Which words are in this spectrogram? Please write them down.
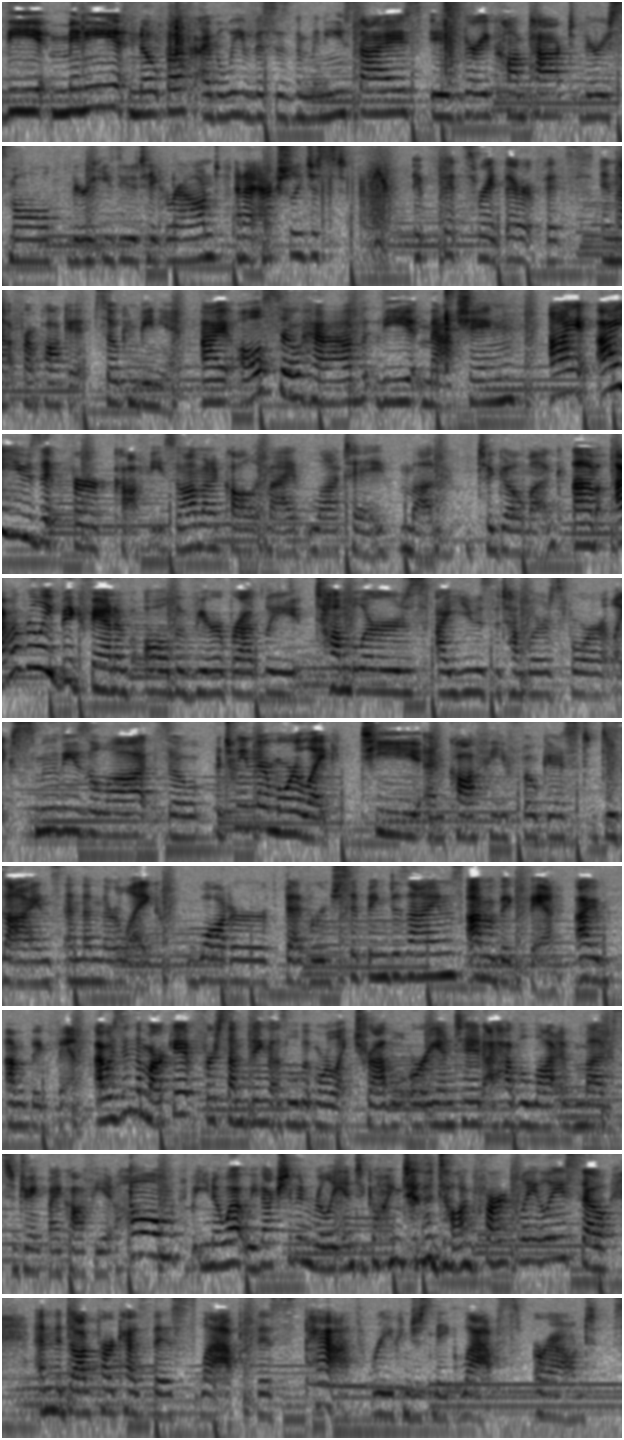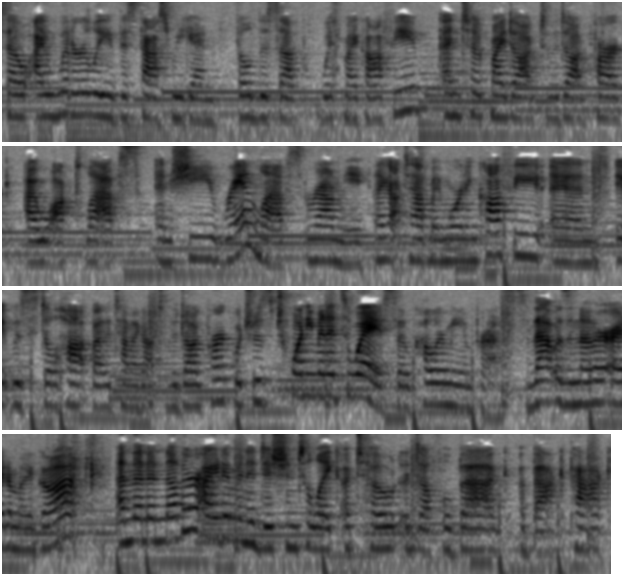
The mini notebook, I believe this is the mini size, is very compact, very small, very easy to take around. And I actually just, it fits right there. It fits in that front pocket. So convenient. I also have the matching, I, I use it for coffee. So I'm gonna call it my latte mug, to go mug. Um, I'm a really big fan of all the Vera Bradley tumblers. I use the tumblers for like smoothies a lot. So between their more like tea and coffee focused designs and then their like water beverage sipping designs. I'm a big fan. I, I'm a big fan. I was in the market for something that was a little bit more like travel oriented. I have a lot of mugs to drink my coffee at home, but you know what? We've actually been really into going to the dog park lately. So, and the dog park has this lap, this path where you can just make laps around. So I literally this past weekend filled this up with my coffee and took my dog to the dog park. I walked laps and she ran laps around me. And I got to have my morning coffee and it was still hot by the time I got to the dog park, which was 20 minutes away. So color me impressed. So that was another item I got. And then another item in addition to like a tote, a duffel bag, a backpack,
